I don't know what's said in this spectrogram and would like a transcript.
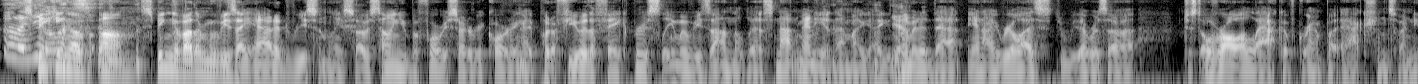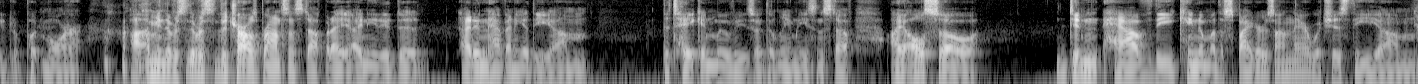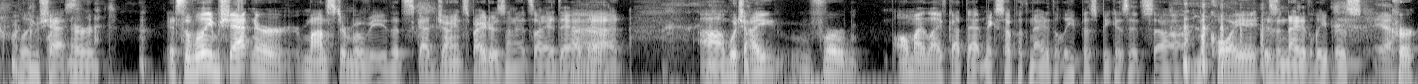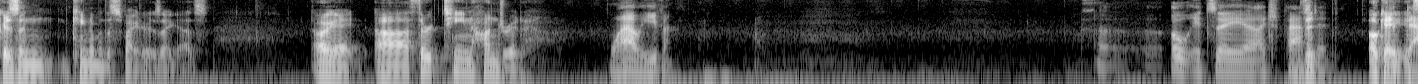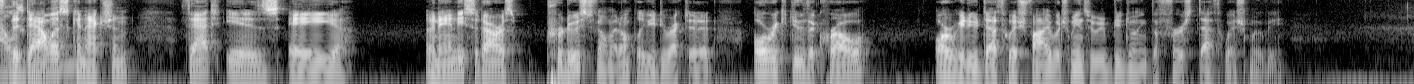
You speaking know, of um, speaking of other movies I added recently, so I was telling you before we started recording, I put a few of the fake Bruce Lee movies on the list. Not many of them. I, I Yeah. limited that, and I realized there was a just overall a lack of grandpa action, so I needed to put more. Uh, I mean, there was there was the Charles Bronson stuff, but I, I needed to. I didn't have any of the um, the Taken movies or the Liam Neeson stuff. I also didn't have the Kingdom of the Spiders on there, which is the um, William Shatner. It's the William Shatner monster movie that's got giant spiders in it, so I had to add that. Uh, which I, for all my life, got that mixed up with Night of the Lepus because it's uh, McCoy is in Night of the Lepus, Yeah. Kirk is in Kingdom of the Spiders, I guess. Okay, uh, thirteen hundred. Wow, even. Uh, oh, it's a. Uh, I just passed The- it. Okay, The it's Dallas the Dallas Connection? Connection. That is a an Andy Sidaris produced film. I don't believe he directed it. Or we could do The Crow, or we could do Death Wish Five, which means we would be doing the first Death Wish movie.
